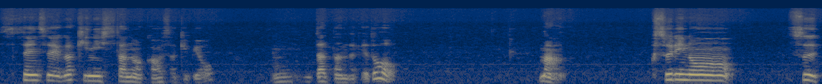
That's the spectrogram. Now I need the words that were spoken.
先生が気にしたのは川崎病、うん、だったんだけど、まあ、薬の数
